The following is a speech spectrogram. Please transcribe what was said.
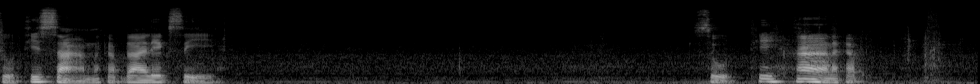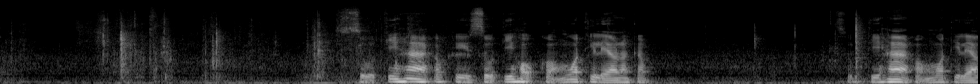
สูตรที่ 3 นะครับ ได้เลข 4 สูตรที่ 5 นะครับ สูตรที่ 5 ก็คือสูตรที่ 6 ของงวดที่แล้วนะครับ สูตรที่ 5 ของงวดที่แล้ว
